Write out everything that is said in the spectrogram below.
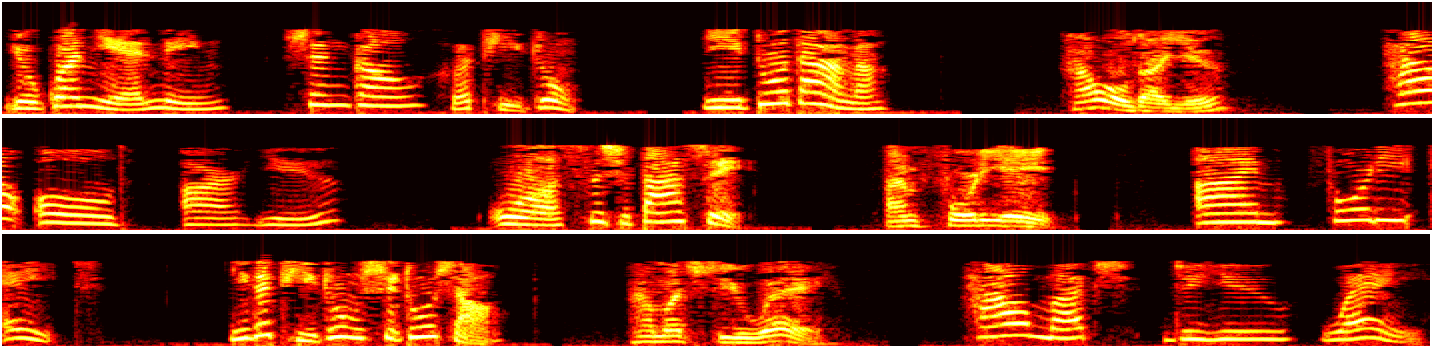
有关年龄、身高和体重。你多大了？ How old are you? How old are you? 我四十八岁。 I'm 48. I'm 48. 你的体重是多少？ How much do you weigh? How much do you weigh?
